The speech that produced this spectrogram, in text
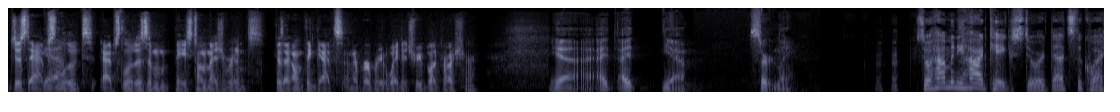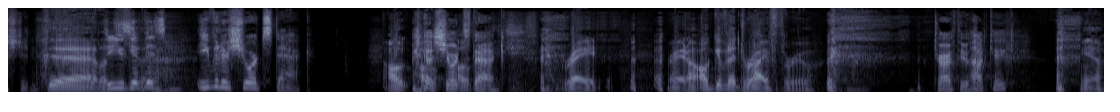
just absolute absolutism based on measurements because I don't think that's an appropriate way to treat blood pressure. Yeah. I, I, I yeah. Certainly. So how many hotcakes, Stuart? That's the question. Yeah. Do you give this uh, even a short stack? I'll, I'll- Short I'll- stack. Right. Right. I'll, I'll give it a drive through. Drive through hotcake. Yeah.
